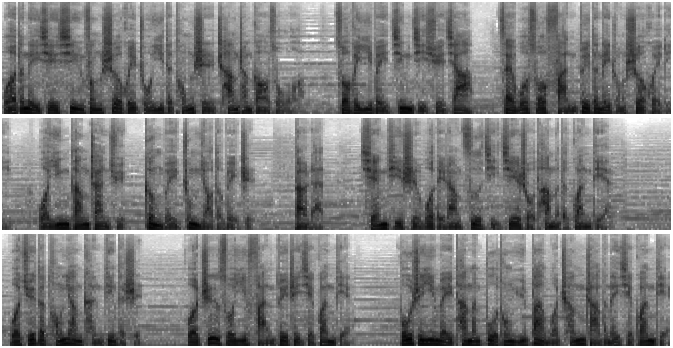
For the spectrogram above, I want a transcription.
我的那些信奉社会主义的同事常常告诉我，作为一位经济学家，在我所反对的那种社会里，我应当占据更为重要的位置。当然，前提是我得让自己接受他们的观点。我觉得同样肯定的是，我之所以反对这些观点，不是因为他们不同于伴我成长的那些观点，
